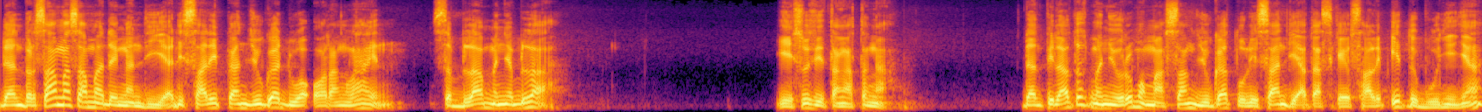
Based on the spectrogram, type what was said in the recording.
dan bersama-sama dengan dia disalibkan juga dua orang lain sebelah menyebelah. Yesus di tengah-tengah. Dan Pilatus menyuruh memasang juga tulisan di atas kayu salib itu bunyinya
